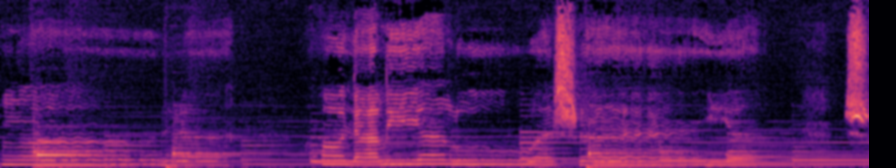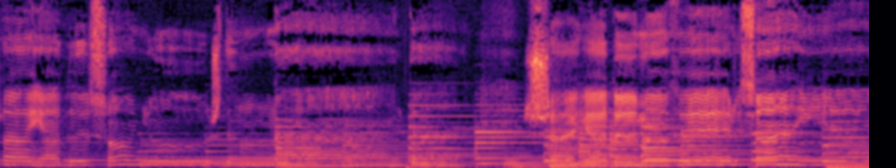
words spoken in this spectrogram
Oh olha ali a lua cheia, cheia de sonhos de nada, cheia de me ver sem ela.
